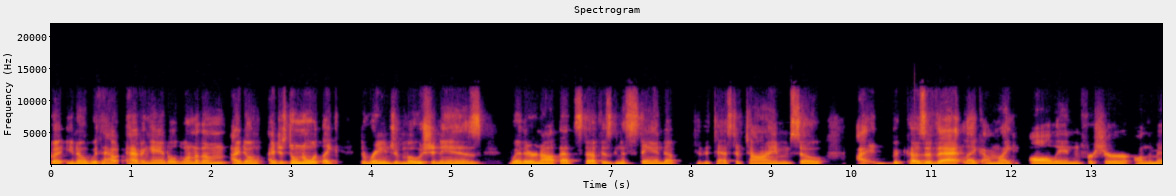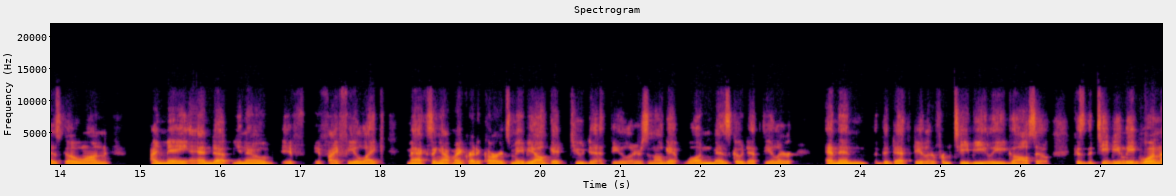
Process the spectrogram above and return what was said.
But you know, without having handled one of them, I don't. I just don't know what like the range of motion is, whether or not that stuff is going to stand up to the test of time. So I because of that, like I'm like all in for sure on the Mezco one. I may end up, you know, if if I feel like maxing out my credit cards, maybe I'll get two death dealers and I'll get one Mezco death dealer and then the death dealer from TB League also. Because the TB League one,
